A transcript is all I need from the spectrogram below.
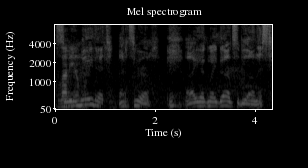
So you made it, Artyom. I had my doubts, to be honest.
